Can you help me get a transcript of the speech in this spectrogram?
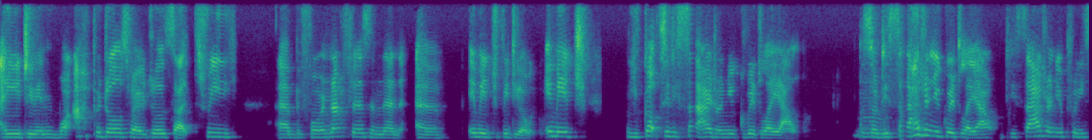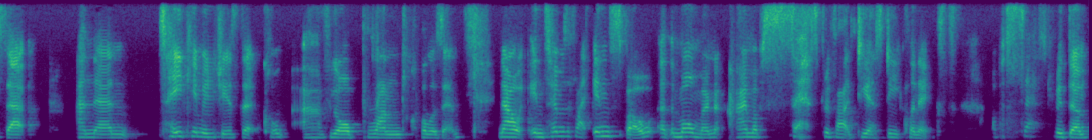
Are you doing what Appa does, where it does like three um, before and afters, and then uh, image, video, image? You've got to decide on your grid layout. Mm. So decide on your grid layout, decide on your preset, and then take images that have your brand colors in. Now, in terms of like inspo, at the moment, I'm obsessed with like DSD clinics. Obsessed with them.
